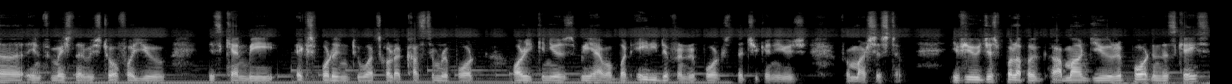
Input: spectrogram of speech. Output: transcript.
uh, information that we store for you is can be exported into what's called a custom report or you can use we have about 80 different reports that you can use from our system. If you just pull up a amount due report in this case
